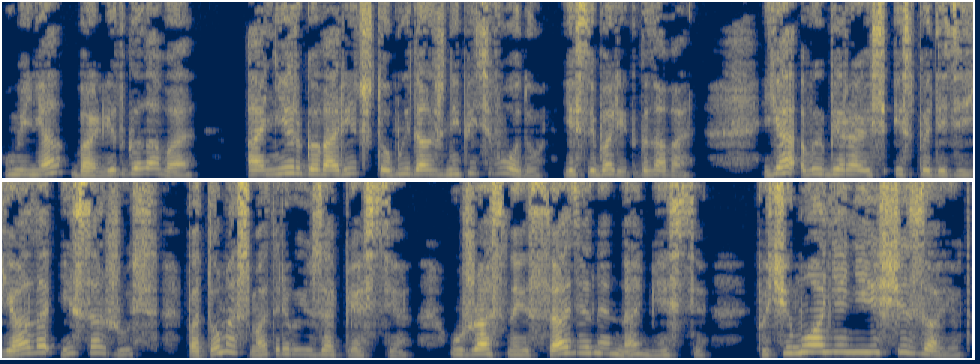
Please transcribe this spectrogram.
У меня болит голова. Анир говорит, что мы должны пить воду, если болит голова. Я выбираюсь из-под одеяла и сажусь, потом осматриваю запястья. Ужасные ссадины на месте. Почему они не исчезают?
